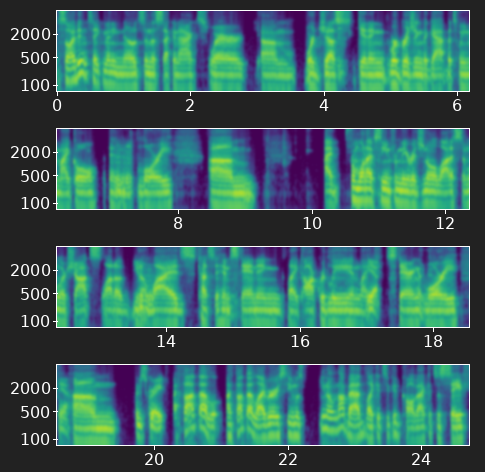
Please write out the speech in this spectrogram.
so I didn't take many notes in the second act where um, we're just getting we're bridging the gap between Michael and Laurie. Um, I from what I've seen from the original, a lot of similar shots, a lot of you know Mhm. wides, cuts to him standing like awkwardly and like Yeah. staring at Laurie. Yeah. Um, which is great. I thought that I thought that library scene was you know not bad. Like it's a good callback. It's a safe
